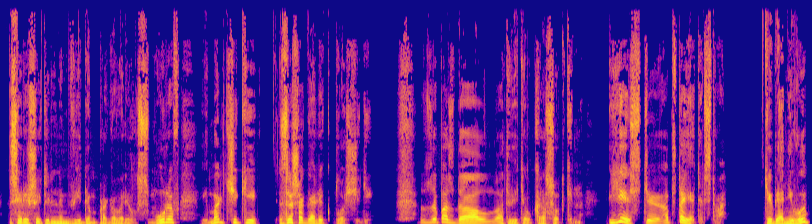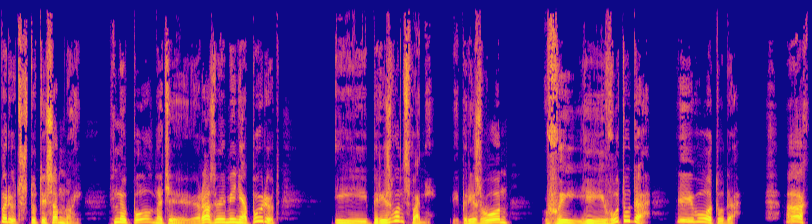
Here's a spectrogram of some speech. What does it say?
— с решительным видом проговорил Смуров, и мальчики зашагали к площади. «Запоздал», — ответил Красоткин. Есть э, обстоятельства. Тебя не выпарют, что ты со мной? Ну, полноте, разве меня порют? И перезвон с вами? И перезвон. Вы и его туда? И его туда. Ах,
